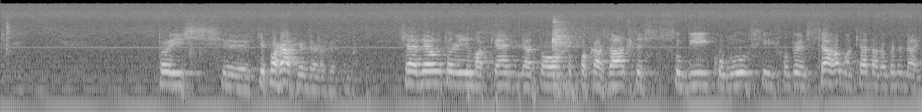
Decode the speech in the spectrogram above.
Тобто е, типографію вже. Це виготовлений макет для того, щоб показати собі комусь, і щоб з цього макета робити далі.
